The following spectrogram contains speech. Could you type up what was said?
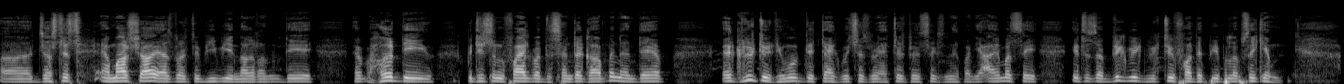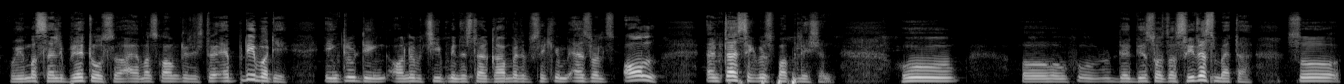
uh, Justice M. R. Shah as well as the B. B. Nagaran they have heard the petition filed by the central government and they have agreed to remove the tag which has been attached to section Nepali. I must say it is a big big victory for the people of Sikkim we must celebrate also. I must congratulate everybody, including Honorable Chief Minister, Government of Sikkim, as well as all entire Sikkim's population, who, uh, who th- this was a serious matter. So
